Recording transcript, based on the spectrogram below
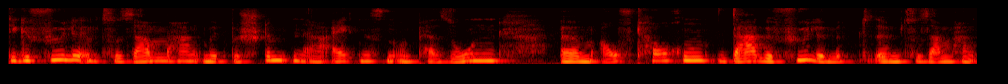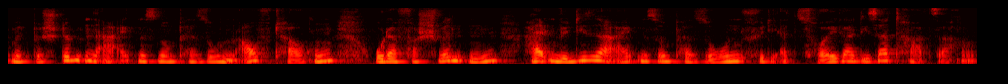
Die Gefühle im Zusammenhang mit bestimmten Ereignissen und Personen ähm, auftauchen, da Gefühle mit, im Zusammenhang mit bestimmten Ereignissen und Personen auftauchen oder verschwinden, halten wir diese Ereignisse und Personen für die Erzeuger dieser Tatsachen.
